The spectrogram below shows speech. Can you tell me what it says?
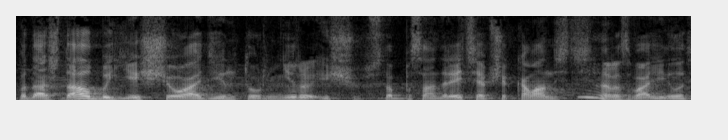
подождал бы еще один турнир, еще, чтобы посмотреть, вообще команда действительно развалилась.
